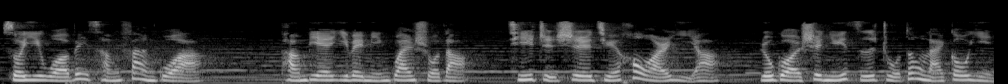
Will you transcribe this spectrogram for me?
所以我未曾犯过啊。旁边一位民官说道：“岂只是绝后而已啊！如果是女子主动来勾引，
